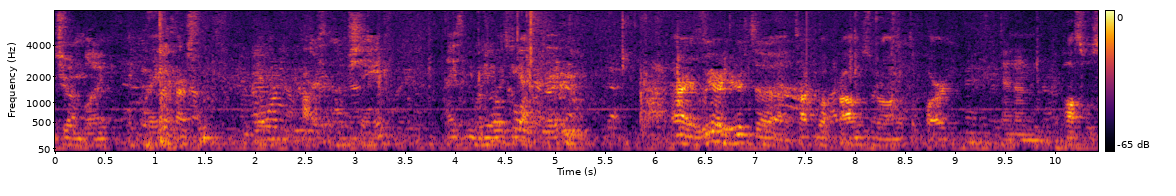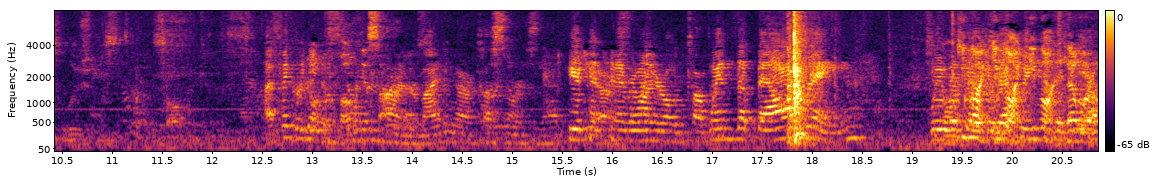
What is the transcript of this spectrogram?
meet you, I'm Blake. Great person. Carson, I'm Shane. Nice meeting with you guys today. Alright, we are here to talk about problems that are wrong with the park and then possible solutions to solve them. I think we need to focus on reminding our customers that Your we are attention, a everyone. four-year-old company. When the bell rings, we will Keep go going, keep going, directly keep to going. the That we're a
